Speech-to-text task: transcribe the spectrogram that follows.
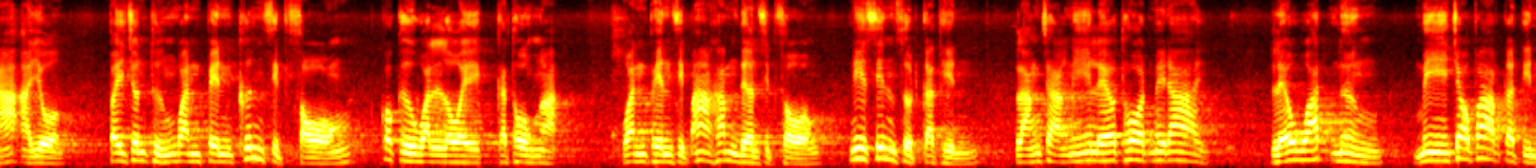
นะอโยม ไปจนถึงวันเป็นขึ้น12ก็คือวันลอยกระทงอะวันเพ็ญ15ค่ำเดือน12นี่สิ้นสุดกระถิน หลังจากนี้แล้วโทษไม่ได้ แล้ววัดหนึ่งมีเจ้าภาพกระถิน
